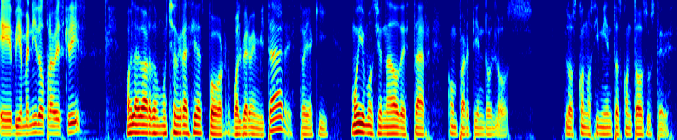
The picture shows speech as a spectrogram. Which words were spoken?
eh, bienvenido otra vez, Chris. Hola Eduardo, muchas gracias por volverme a invitar. Estoy aquí muy emocionado de estar compartiendo los, los conocimientos con todos ustedes.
